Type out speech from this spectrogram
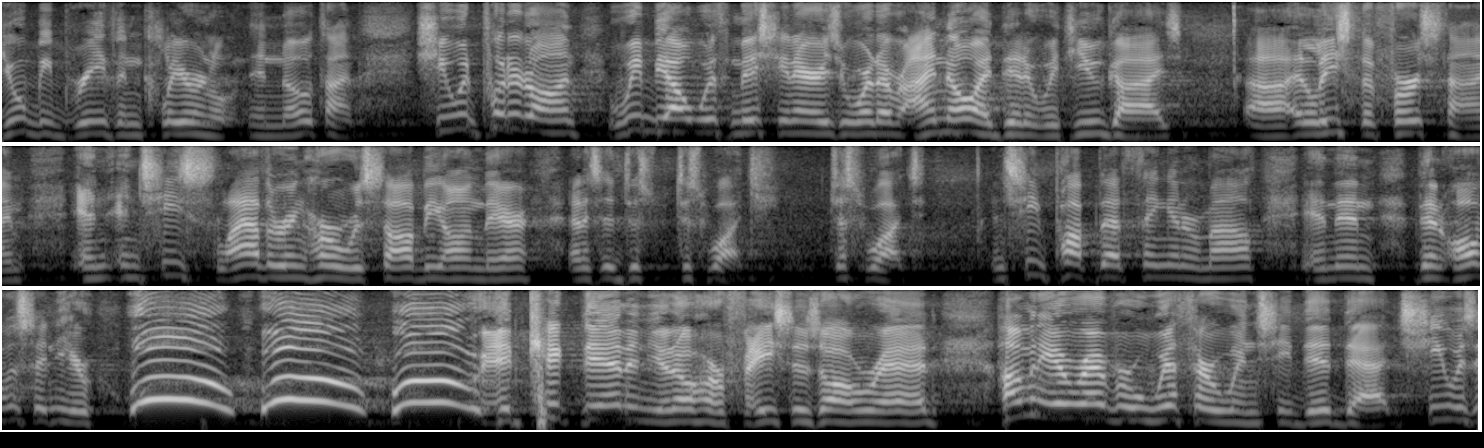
You'll be breathing clear in, in, no time. She would put it on. We'd be out with missionaries or whatever. I know I did it with you guys, uh, at least the first time. And, and she's slathering her wasabi on there. And I said, just, just watch, just watch. And she'd pop that thing in her mouth. And then, then all of a sudden you hear, whoo, whoo, whoo. It kicked in and you know her face is all red. How many were ever with her when she did that? She was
